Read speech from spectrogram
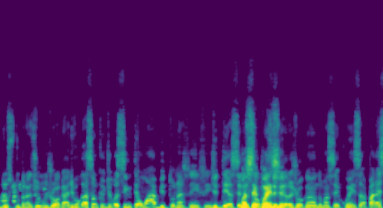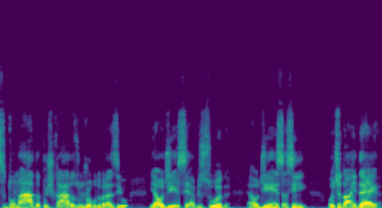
do, do Brasil não jogar. Divulgação que eu digo assim, tem um hábito, né? Sim, sim. de ter a seleção brasileira jogando, uma sequência. Aparece do nada pros caras um jogo do Brasil e a audiência é absurda. É audiência, assim, Vou te dar uma ideia.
